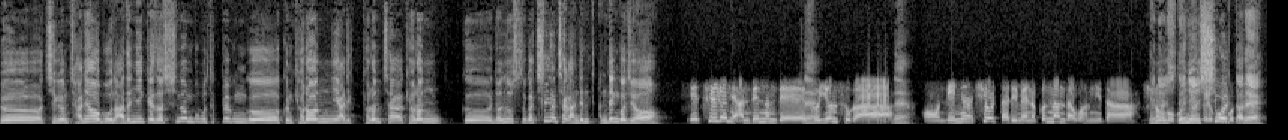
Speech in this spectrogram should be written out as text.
그 지금 자녀분 아드님께서 신혼부부 특별공급 그럼 결혼이 아직 결혼차 결혼 그 연수가 7년 차가 안 된 안 된 거죠? 예, 7년이 안 됐는데 네. 그 연수가 네. 어, 내년 10월 달이면 끝난다고 합니다. 내년 신혼부부 내년 특별 10월 공급이. 달에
